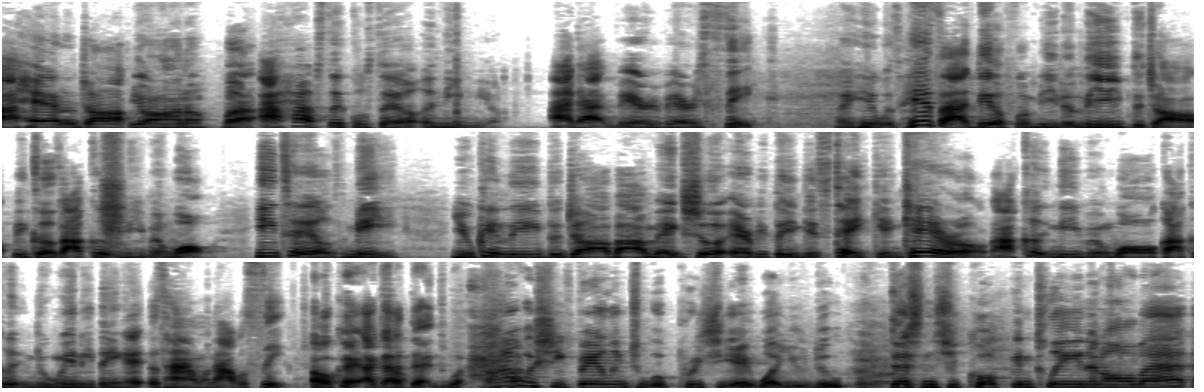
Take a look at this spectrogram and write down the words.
I had a job, Your Honor, but I have sickle cell anemia. I got very, very sick. And it was his idea for me to leave the job because I couldn't even walk. He tells me, you can leave the job, I'll make sure everything is taken care of. I couldn't even walk, I couldn't do anything at the time when I was sick. Okay, I got that. Wh- How uh-huh. is she failing to appreciate what you do? Doesn't she cook and clean and all that?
